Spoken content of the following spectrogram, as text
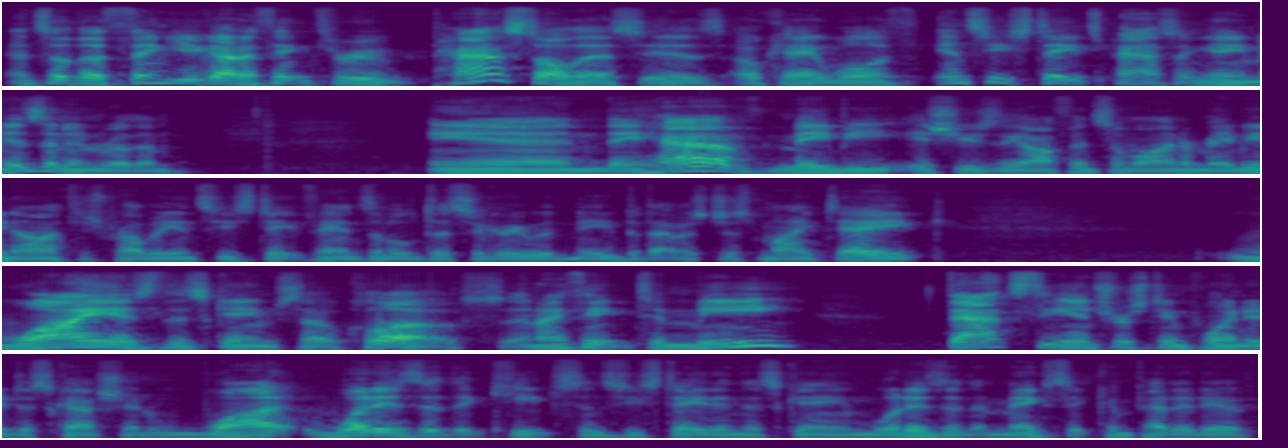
And so the thing you got to think through past all this is okay, well, if NC State's passing game isn't in rhythm and they have maybe issues in the offensive line, or maybe not, there's probably NC State fans that'll disagree with me, but that was just my take. Why is this game so close? And I think to me, that's the interesting point of discussion. What what is it that keeps NC State in this game? What is it that makes it competitive,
